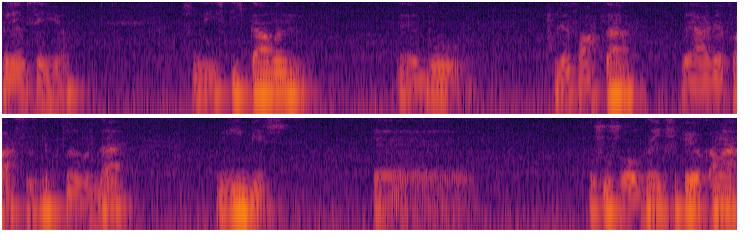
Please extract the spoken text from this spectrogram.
önemseniyor. Şimdi istihdamın e, bu refahta veya refahsızlık durumunda mühim bir e, husus olduğuna hiç şüphe yok ama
